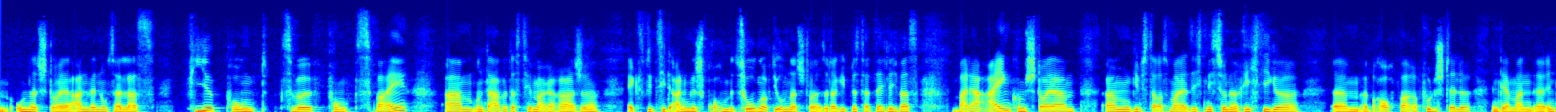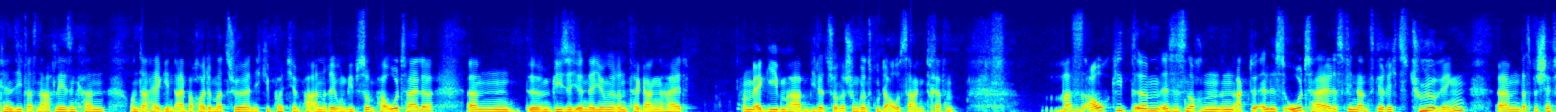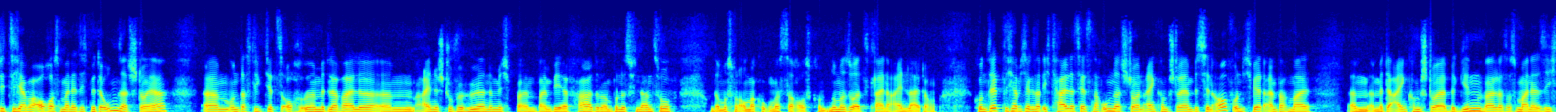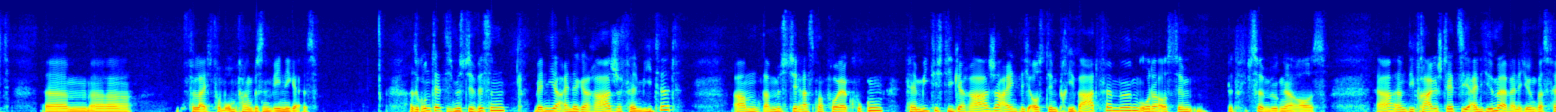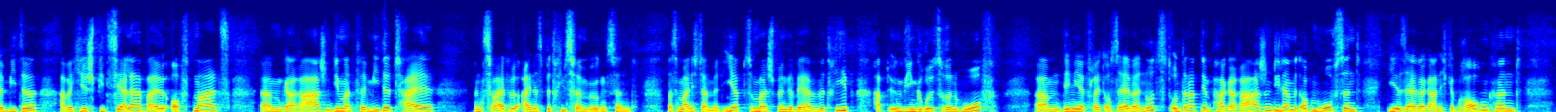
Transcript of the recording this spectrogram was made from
Umsatzsteueranwendungserlass 4.12.2 ähm, und da wird das Thema Garage explizit angesprochen, bezogen auf die Umsatzsteuer. Also da gibt es tatsächlich was. Bei der Einkommensteuer ähm, gibt es da aus meiner Sicht nicht so eine richtige ähm, brauchbare Fundstelle, in der man äh, intensiv was nachlesen kann. Und daher geht einfach heute mal zu hören. Ich gebe heute hier ein paar Anregungen, gibt es so ein paar Urteile, ähm, äh, die sich in der jüngeren Vergangenheit ähm, ergeben haben, die dazu aber schon ganz gute Aussagen treffen. Was es auch gibt, ähm, ist es noch ein, ein, aktuelles Urteil des Finanzgerichts Thüringen. Ähm, das beschäftigt sich aber auch aus meiner Sicht mit der Umsatzsteuer. Ähm, und das liegt jetzt auch äh, mittlerweile ähm, eine Stufe höher, nämlich beim, beim BFH, also beim Bundesfinanzhof. Und da muss man auch mal gucken, was da rauskommt. Nur mal so als kleine Einleitung. Grundsätzlich habe ich ja gesagt, ich teile das jetzt nach Umsatzsteuer und Einkommensteuer ein bisschen auf und ich werde einfach mal ähm, mit der Einkommensteuer beginnen, weil das aus meiner Sicht ähm, äh, vielleicht vom Umfang ein bisschen weniger ist. Also grundsätzlich müsst ihr wissen, wenn ihr eine Garage vermietet, ähm, dann müsst ihr erstmal vorher gucken, vermiete ich die Garage eigentlich aus dem Privatvermögen oder aus dem Betriebsvermögen heraus? Ja, ähm, die Frage stellt sich eigentlich immer, wenn ich irgendwas vermiete, aber hier spezieller, weil oftmals ähm, Garagen, die man vermietet, Teil im Zweifel eines Betriebsvermögens sind. Was meine ich damit? Ihr habt zum Beispiel einen Gewerbebetrieb, habt irgendwie einen größeren Hof, ähm, den ihr vielleicht auch selber nutzt. Und dann habt ihr ein paar Garagen, die damit auf dem Hof sind, die ihr selber gar nicht gebrauchen könnt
